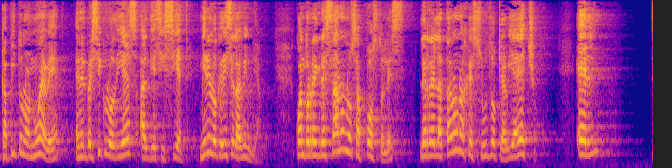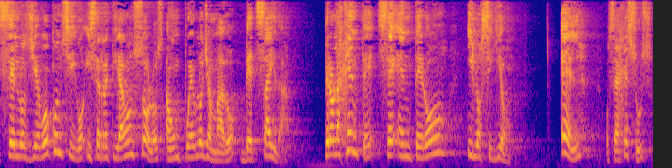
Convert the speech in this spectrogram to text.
capítulo 9, en el versículo 10 al 17. Mire lo que dice la Biblia. Cuando regresaron los apóstoles, le relataron a Jesús lo que había hecho. Él se los llevó consigo y se retiraron solos a un pueblo llamado Bethsaida. Pero la gente se enteró y lo siguió. Él, o sea Jesús,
